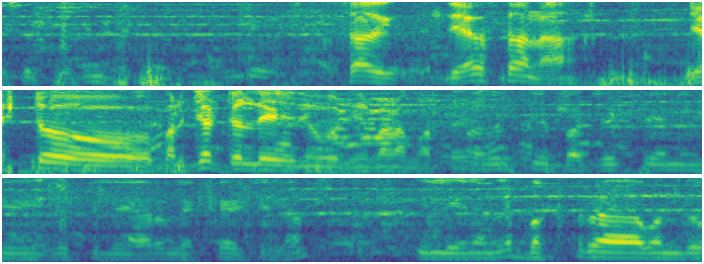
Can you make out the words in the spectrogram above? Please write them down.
ಯಶಸ್ವಿಯಾಗಿ ನಡೀತಾ ಇದೆ. ಸರ್ ದೇವಸ್ಥಾನ ಎಷ್ಟು ಬಜೆಟಲ್ಲಿ ನೀವು ನಿರ್ಮಾಣ ಮಾಡ್ತಾ ಇದ್ದೀರಿ? ಅದಕ್ಕೆ ಬಜೆಟ್ ಏನು ಗೊತ್ತಿಲ್ಲ ಯಾರೂ ಲೆಕ್ಕ ಇಟ್ಟಿಲ್ಲ. ಇಲ್ಲಿ ಏನಂದರೆ ಭಕ್ತರ ಒಂದು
